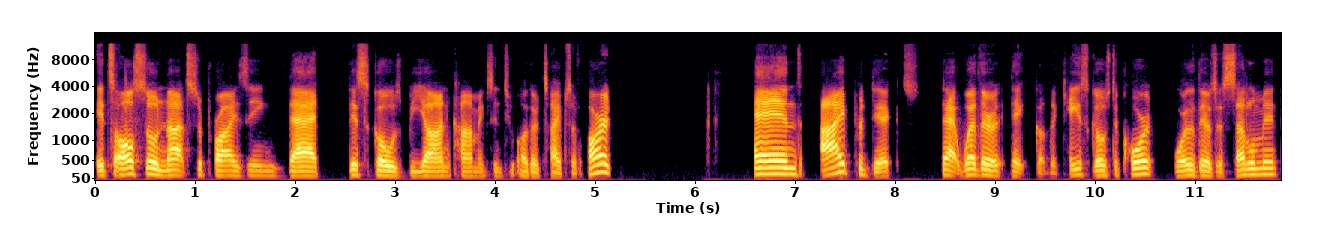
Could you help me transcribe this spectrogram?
it's also not surprising that this goes beyond comics into other types of art. And I predict that whether they, the case goes to court or there's a settlement,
